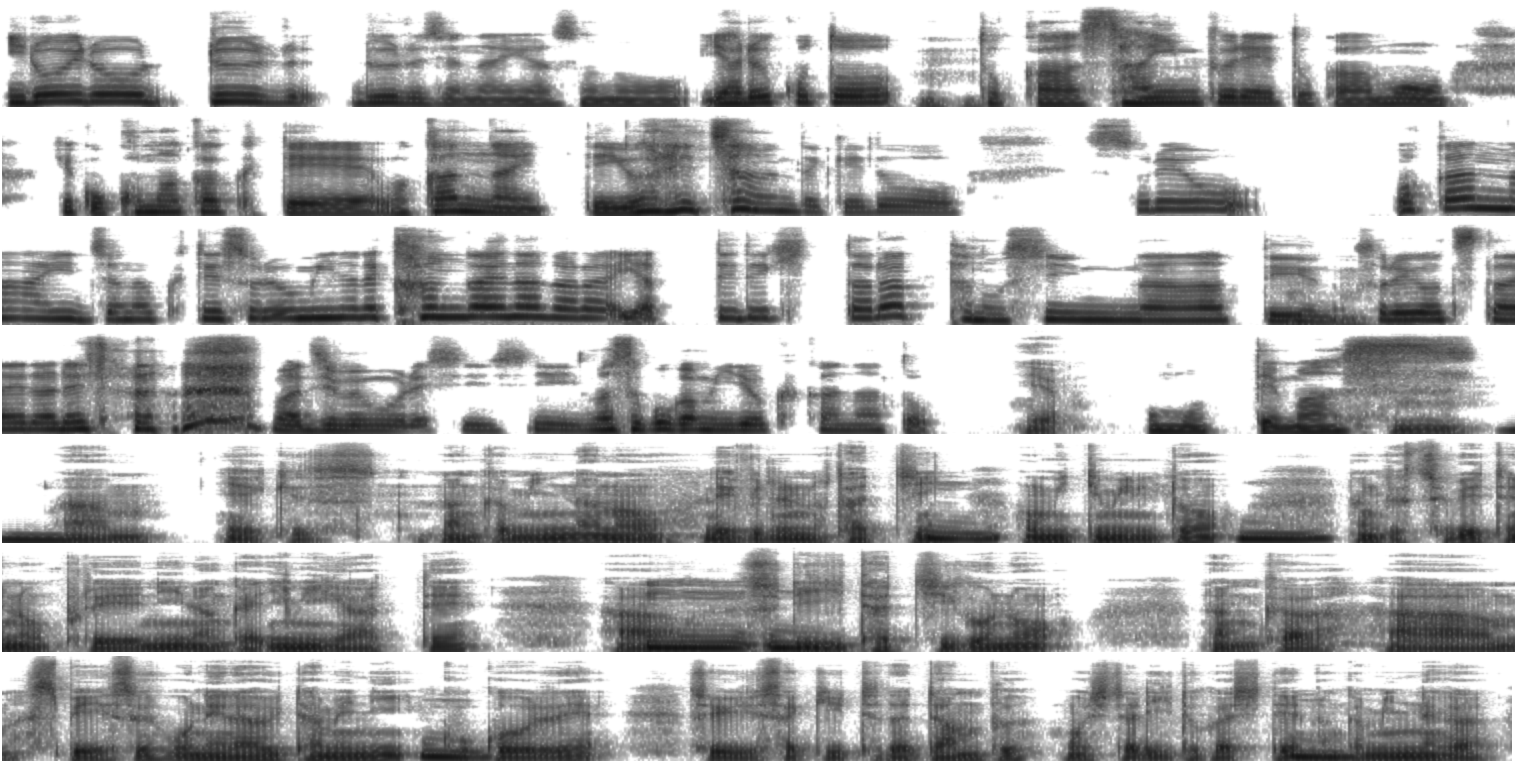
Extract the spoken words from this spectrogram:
いろいろルール、ルールじゃないや、その、やることうん。とか、サインプレーとかも結構細かくてわかんないって言われちゃうんだけど、それをわかんないじゃなくて、それをみんなで考えながらやってできたら楽しいなっていうの、それを伝えられたら、まあ自分も嬉しいし、まあそこが魅力かなと思ってます。うん。あん、いや、けど、なんかみんなのレベルのタッチうん。を見てみると、うん。なんかすべてのプレイになんか意味があって、あスリータッチ後のなんか、スペースを狙うためにう、んここで、そういうさっき言ってたダンプをしたりとかして、うんなんかみんなが、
